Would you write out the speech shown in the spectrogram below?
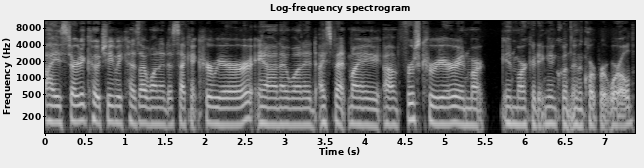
I started coaching because I wanted a second career, and I wanted. I spent my uh, first career in mark in marketing in, in the corporate world.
